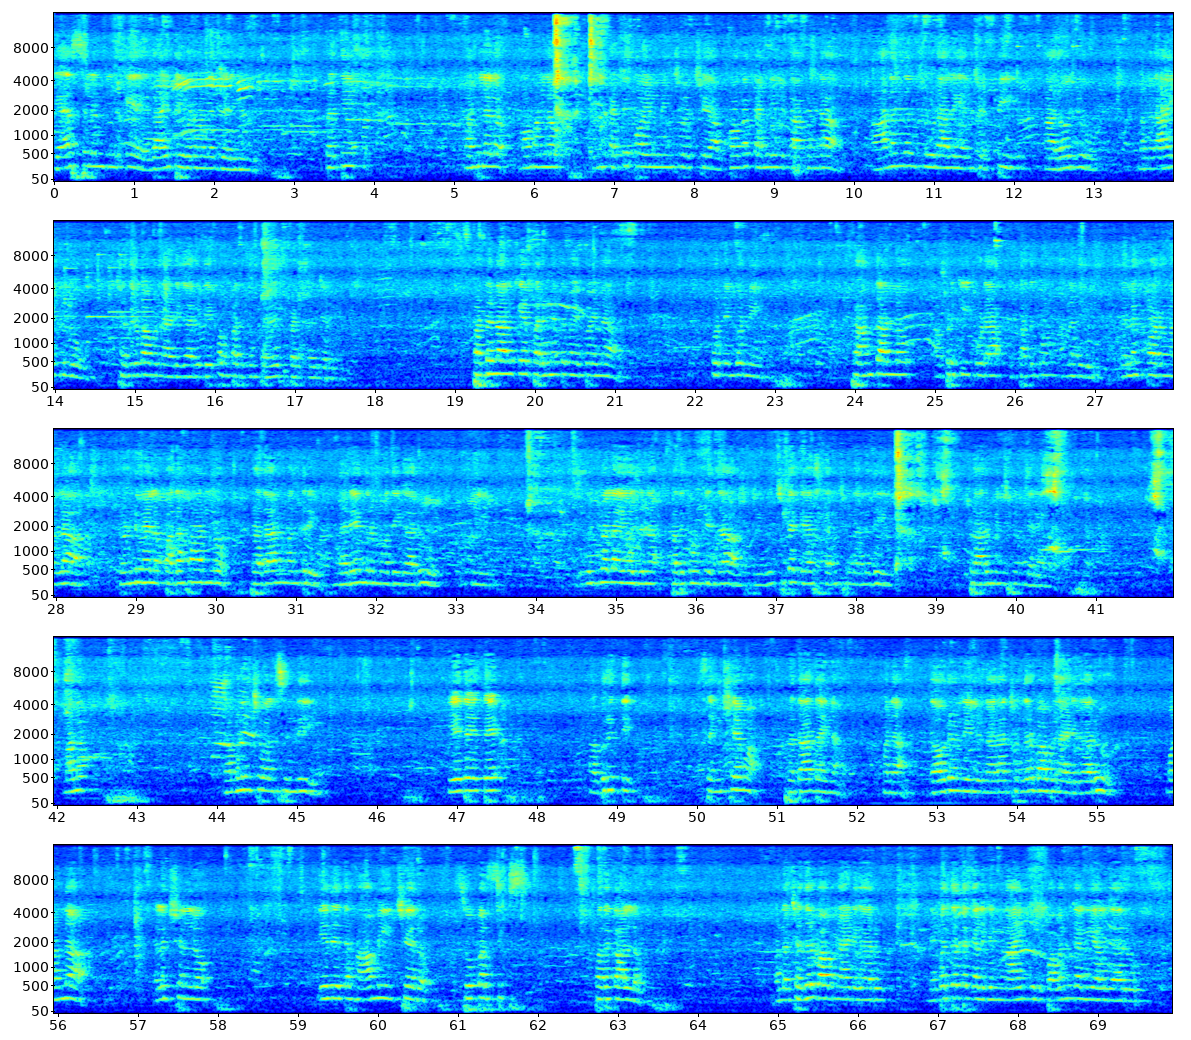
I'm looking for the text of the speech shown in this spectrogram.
గ్యాస్ సిలిండర్లకే రాయితీ ఇవ్వడం అనేది జరిగింది. ప్రతి మహిళల మొహంలో ఈ కట్టిపోయిన నుంచి వచ్చే ఆ పొగ కన్నీళ్ళు కాకుండా ఆనందం చూడాలి అని చెప్పి ఆ రోజు మన నాయకులు చంద్రబాబు నాయుడు గారు దీపం పథకం ప్రవేశపెట్టడం జరిగింది. పట్టణాలకే పరిమితమైపోయిన కొన్ని కొన్ని ప్రాంతాల్లో అప్పటికీ కూడా పథకం అన్నది వెళ్ళకపోవడం వల్ల రెండు వేల పదహారులో ప్రధానమంత్రి నరేంద్ర మోదీ గారు ఈ ఉజ్వల యోజన పథకం కింద ఈ ఉచిత గ్యాస్ కనెక్షన్ అనేది ప్రారంభించడం జరిగింది. మనం గమనించవలసింది ఏదైతే అభివృద్ధి సంక్షేమ ప్రదాత అయిన మన గౌరవనీయులు నారా చంద్రబాబు నాయుడు గారు మొన్న ఎలక్షన్లో ఏదైతే హామీ ఇచ్చారో సూపర్ సిక్స్ పథకాల్లో మన చంద్రబాబు నాయుడు గారు నిబద్ధత కలిగిన నాయకులు పవన్ కళ్యాణ్ గారు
